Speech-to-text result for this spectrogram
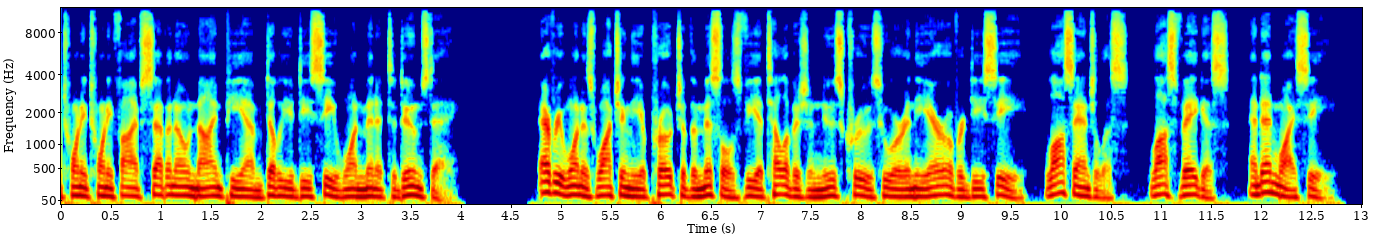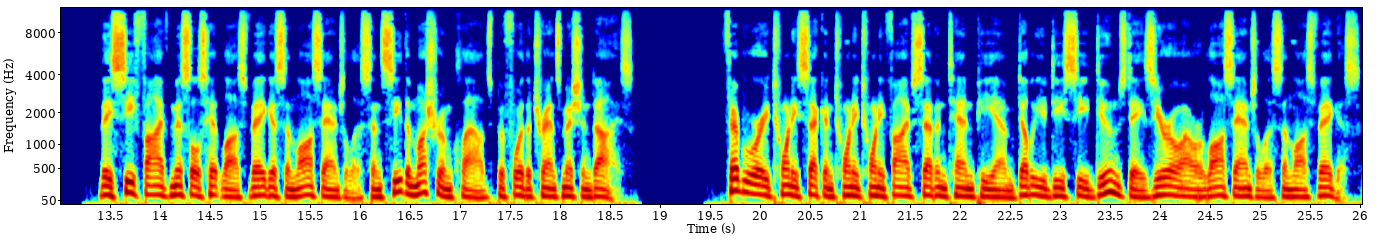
2025, 7:09 p.m. WDC 1 minute to doomsday. Everyone is watching the approach of the missiles via television news crews who are in the air over DC, Los Angeles, Las Vegas, and NYC. They see 5 missiles hit Las Vegas and Los Angeles and see the mushroom clouds before the transmission dies. February 22, 2025, 7:10 p.m. WDC Doomsday 0 hour Los Angeles and Las Vegas.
